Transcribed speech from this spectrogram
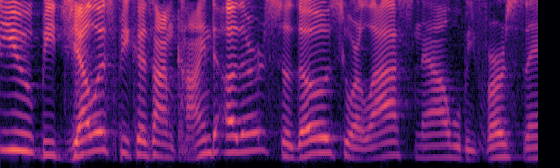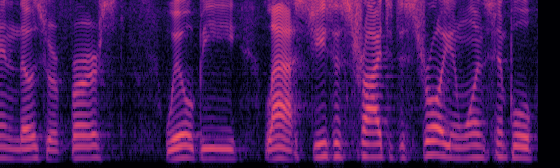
you be jealous because I'm kind to others? So those who are last now will be first then, and those who are first will be last. Jesus tried to destroy in one simple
